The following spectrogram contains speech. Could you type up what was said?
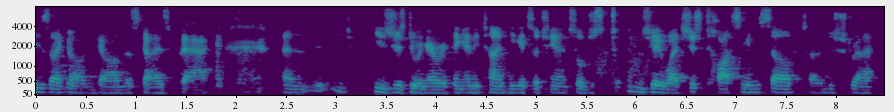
He's like, oh god, this guy's back, and he's just doing everything. Anytime he gets a chance, he'll just Jay White's just tossing himself to distract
